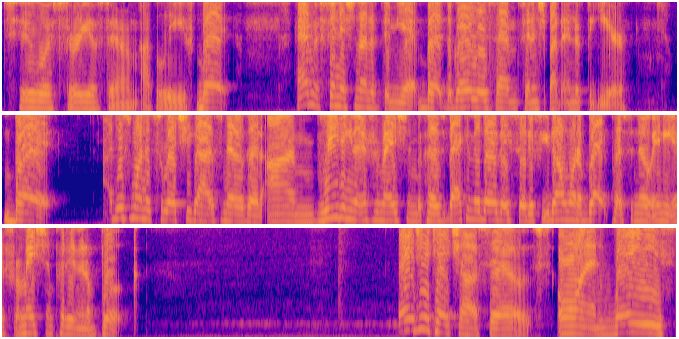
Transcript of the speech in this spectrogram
two or three of them, I believe, but I haven't finished none of them yet. But the goal is to haven't finished by the end of the year. But I just wanted to let you guys know that I'm reading the information because back in the day they said if you don't want a black person to know any information, put it in a book. Educate yourselves on ways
